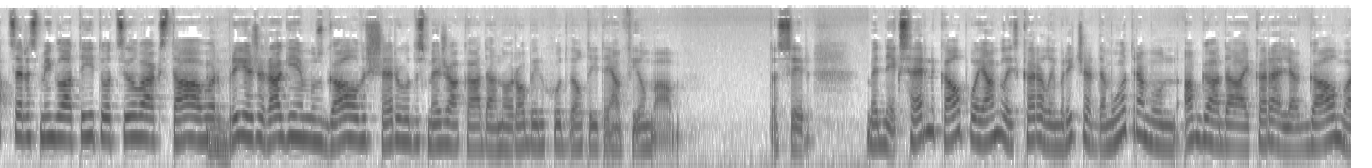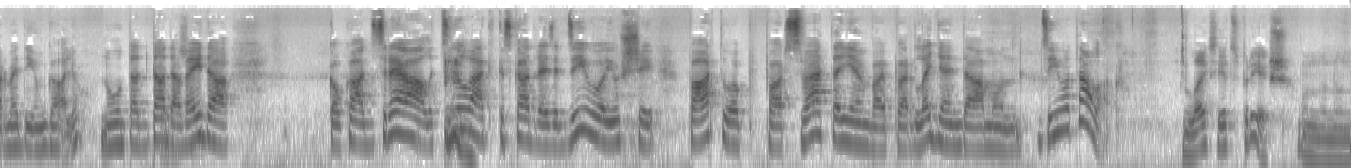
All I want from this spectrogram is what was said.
atceras miglātīto cilvēku stāvu ar brieža ragiem uz galvas Šerūdas mežā kādā no Robina Hood veltītajām filmām. Tas ir mednieks Herne kalpoja Anglijas karalim Ričardam II un apgādāja karaļa galmu ar medījumu gaļu. Nu, tad tādā veidā kaut kādas reāli cilvēki, kas kādreiz ir dzīvojuši, pārtop par svētajiem vai par leģendām un dzīvo tālāk. Laiks iet uz priekšu. Un, un, un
